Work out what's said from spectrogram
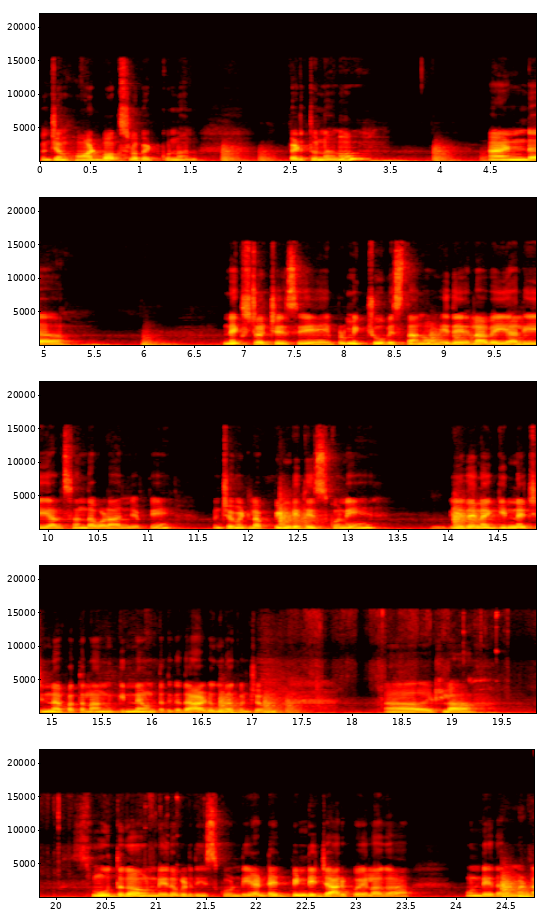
కొంచెం హాట్ బాక్స్లో పెట్టుకున్నాను పెడుతున్నాను. అండ్ నెక్స్ట్ వచ్చేసి ఇప్పుడు మీకు చూపిస్తాను ఇది ఎలా వేయాలి అలసంద వడ అని చెప్పి. కొంచెం ఇట్లా పిండి తీసుకొని ఏదైనా గిన్నె చిన్న పతలాన్ గిన్నె ఉంటుంది కదా అడుగున కొంచెం ఇట్లా స్మూత్గా ఉండేది ఒకటి తీసుకోండి. అంటే పిండి జారిపోయేలాగా ఉండేదన్నమాట.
